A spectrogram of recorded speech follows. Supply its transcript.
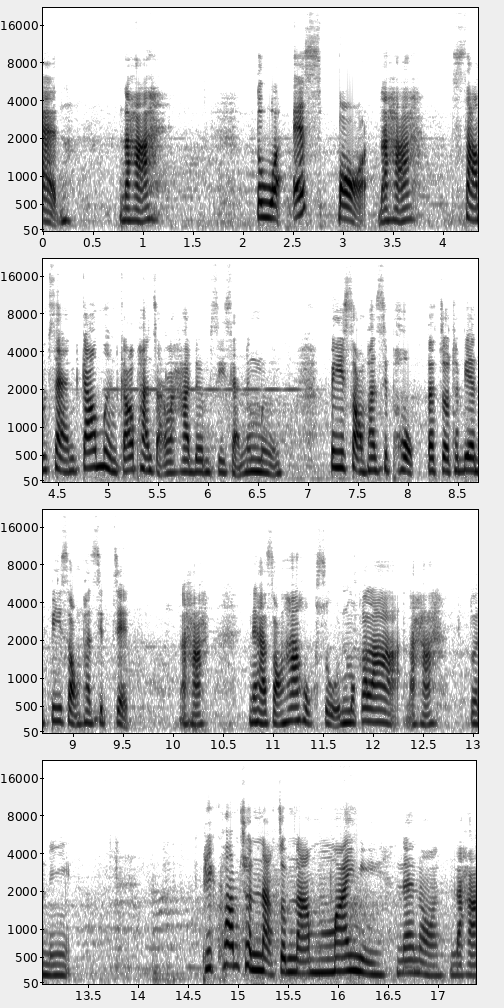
1.8 นะคะ ตัว S Sport นะคะ399,000 จากราคาเดิม 410,000 ปี 2016 แต่จดทะเบียนปี 2017 นะคะเนี่ยค่ะ 2560 มกรานะคะ ตัวนี้ พลิกความชนหนักจมน้ำไม่มีแน่นอนนะคะ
